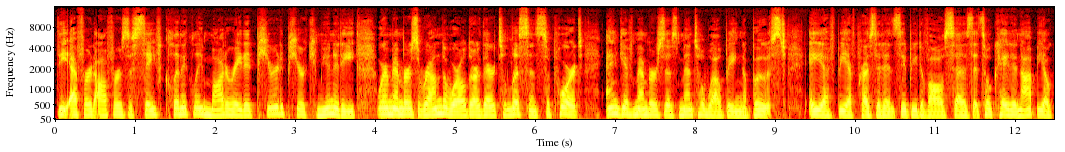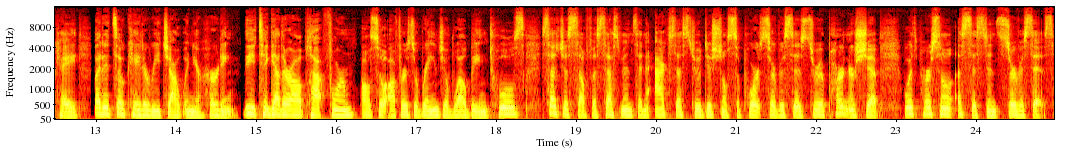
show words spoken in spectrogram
the effort offers a safe, clinically moderated peer-to-peer community where members around the world are there to listen, support, and give members' mental well-being a boost. AFBF President Zippy Duvall says it's okay to not be okay, but it's okay to reach out when you're hurting. The Togetherall platform also offers a range of well well-being tools such as self-assessments and access to additional support services through a partnership with personal assistance services.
